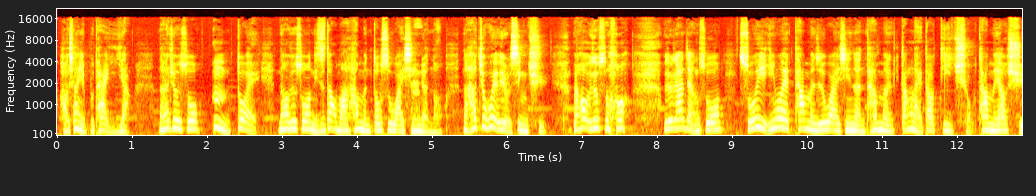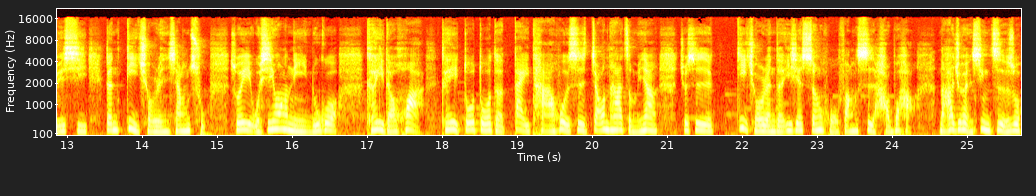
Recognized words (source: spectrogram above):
好像也不太一样？然后他就说，嗯，对。然后我就说，你知道吗？他们都是外星人哦。然后他就会很有兴趣。然后我就说，我就跟他讲说，所以因为他们是外星人，他们刚来到地球，他们要学习跟地球人相处。所以我希望你如果可以的话，可以多多的带他，或者是教他怎么样，就是。地球人的一些生活方式好不好？然后他就很兴致的说：“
